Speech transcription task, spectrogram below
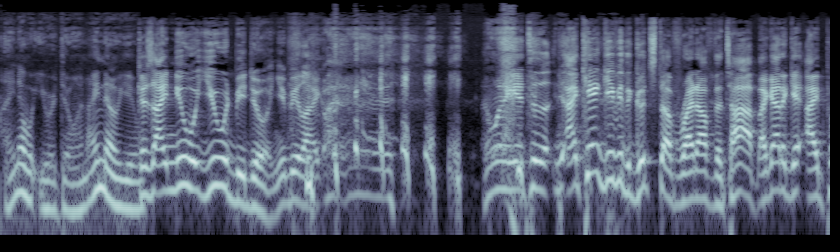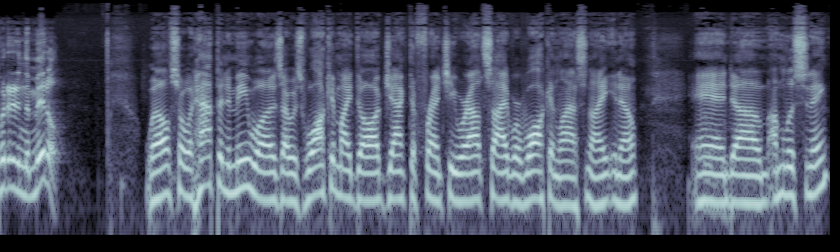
I know what you were doing. I know you. because I knew what you would be doing. You'd be like, I want to get to the. I can't give you the good stuff right off the top. I got to get. I put it in the middle. Well, so what happened to me was I was walking my dog, Jack the Frenchie. We're outside. We're walking last night, you know, and um, I'm listening.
